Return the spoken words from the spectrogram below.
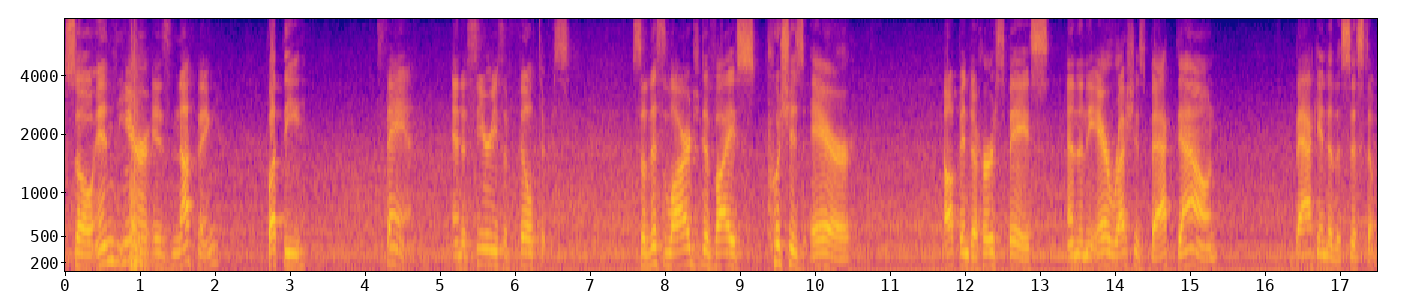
So in here is nothing but the fan and a series of filters. So this large device pushes air up into her space and then the air rushes back down back into the system.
